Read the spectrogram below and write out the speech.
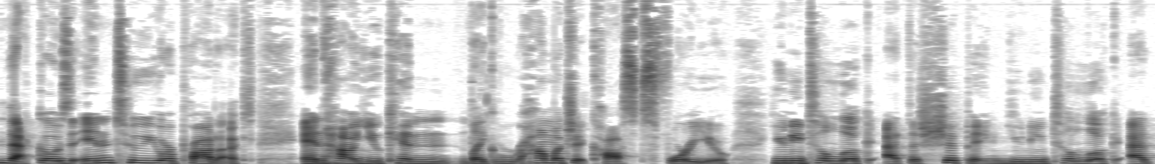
that goes into your product and how you can like how much it costs for you. You need to look at the shipping, you need to look at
